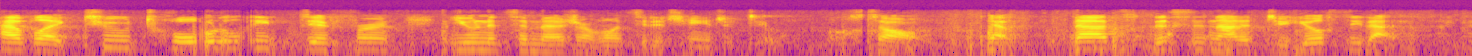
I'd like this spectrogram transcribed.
have like two totally different units of measure I want you to change it to. So, yep, that's, this is not a two. You'll see that in a second.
